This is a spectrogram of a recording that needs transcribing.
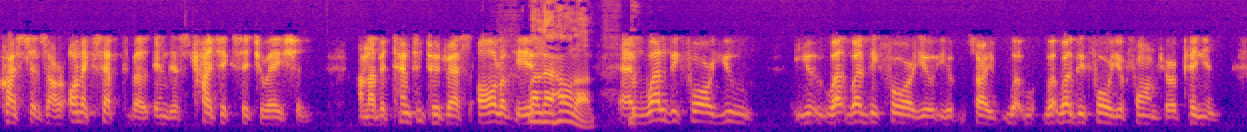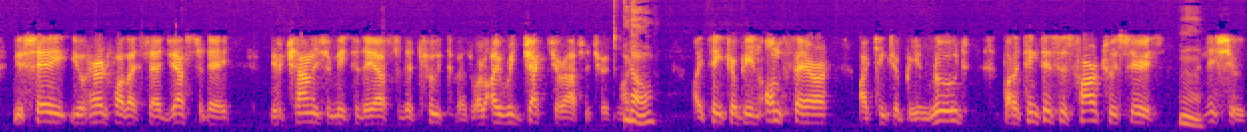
questions are unacceptable in this tragic situation. And I've attempted to address all of the Well, issues now hold on. uh, well before you, you well, well before you, you sorry, well, well before you formed your opinion. You say you heard what I said yesterday. You're challenging me today as to the truth of it. Well, I reject your attitude. Michael. No. I think you're being unfair. I think you're being rude. But I think this is far too serious Hmm. an issue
